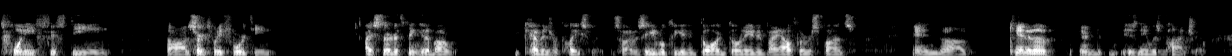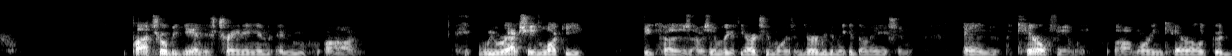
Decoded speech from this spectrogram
2015, uh, I'm sorry, 2014, I started thinking about Kevin's replacement. So I was able to get a dog donated by Alpha Response and uh, Canada, and his name was Pancho. Pancho began his training, and, and uh, we were actually lucky because I was able to get the Archie Moores and Derby to make a donation, and the Carroll family, uh, Maureen Carroll, good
